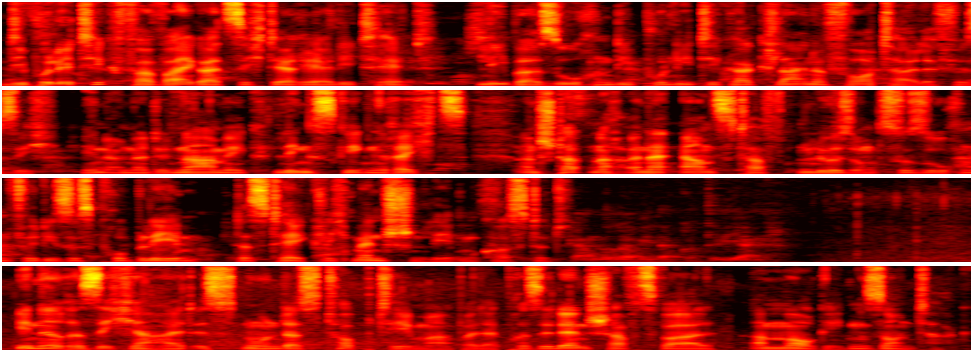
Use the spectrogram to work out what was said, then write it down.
Die Politik verweigert sich der Realität. Lieber suchen die Politiker kleine Vorteile für sich in einer Dynamik links gegen rechts, anstatt nach einer ernsthaften Lösung zu suchen für dieses Problem, das täglich Menschenleben kostet. Innere Sicherheit ist nun das Topthema bei der Präsidentschaftswahl am morgigen Sonntag.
